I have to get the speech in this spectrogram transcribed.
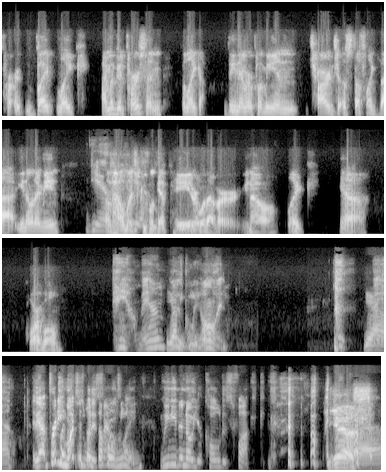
per- but like, I'm a good person, but like, they never put me in charge of stuff like that. You know what I mean? yeah. Of how much Yeah. people get paid or whatever. You know, like, yeah, horrible. Damn, man, You what gotta is going evil. on? Yeah. Man. Yeah, pretty like- much is what like it the whole sounds like. We need to know you're cold as fuck. Yes. Yeah.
